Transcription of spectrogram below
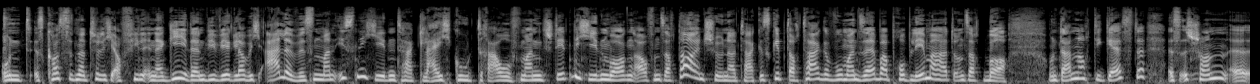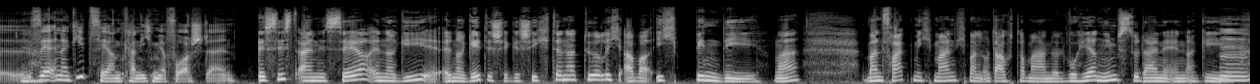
Und es kostet natürlich auch viel Energie, denn wie wir glaube ich alle wissen, man ist nicht jeden Tag gleich gut drauf. Man steht nicht jeden Morgen auf und sagt, oh, ein schöner Tag. Es gibt auch Tage, wo man selber Probleme hat und sagt, boah. Und dann noch die Gäste. Es ist schon äh, sehr energiezehrend, kann ich mir mir vorstellen. Es ist eine sehr energie, energetische Geschichte natürlich, aber ich bin die. Ne? Man fragt mich manchmal und auch der Manuel, woher nimmst du deine Energie? Hm.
